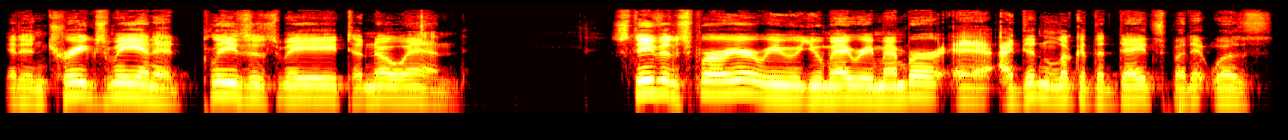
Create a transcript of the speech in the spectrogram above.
it intrigues me and it pleases me to no end. Steven Spurrier, you, you may remember, uh, I didn't look at the dates, but it was,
